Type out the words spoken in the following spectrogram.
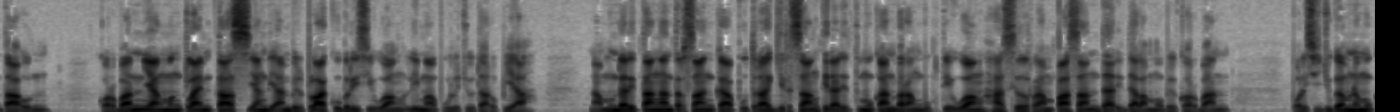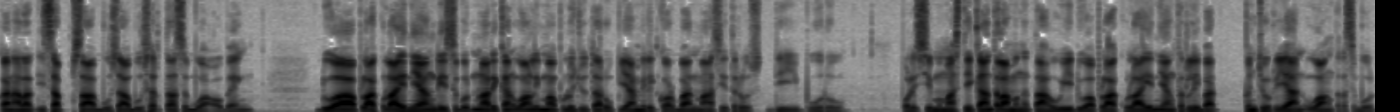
tahun. Korban yang mengklaim tas yang diambil pelaku berisi uang 50 juta rupiah. Namun dari tangan tersangka Putra Girsang tidak ditemukan barang bukti uang hasil rampasan dari dalam mobil korban. Polisi juga menemukan alat isap sabu-sabu serta sebuah obeng. Dua pelaku lain yang disebut melarikan uang 50 juta rupiah milik korban masih terus diburu. Polisi memastikan telah mengetahui dua pelaku lain yang terlibat pencurian uang tersebut.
